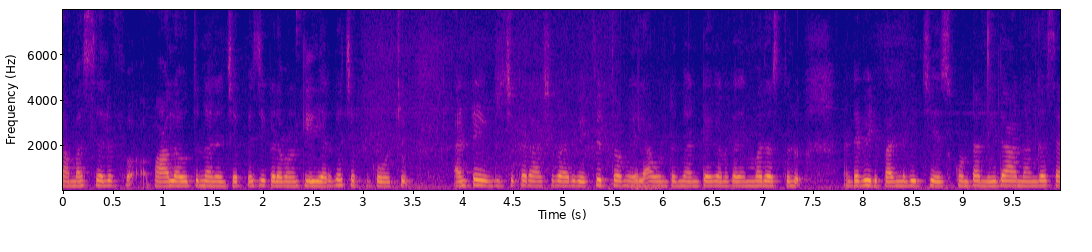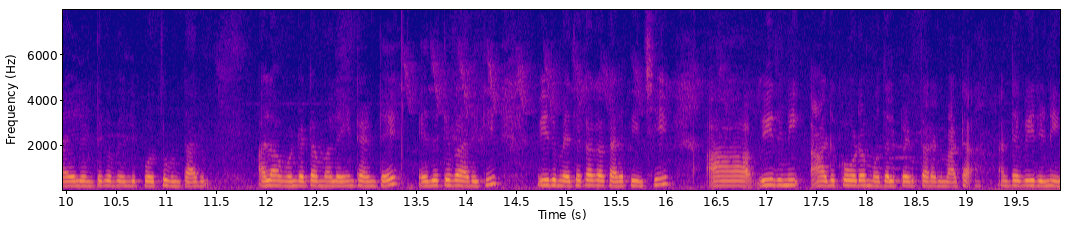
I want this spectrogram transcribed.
సమస్యలు పాలవుతున్నారని చెప్పేసి ఇక్కడ మనం క్లియర్గా చెప్పుకోవచ్చు. అంటే వృచ్చిక రాశి వారి వ్యక్తిత్వం ఎలా ఉంటుందంటే కనుక నెమ్మదస్తులు అంటే వీరి పని వీరు చేసుకుంటా నిదానంగా సైలెంట్గా వెళ్ళిపోతూ ఉంటారు. అలా ఉండటం వల్ల ఏంటంటే ఎదుటి వారికి వీరు మెతకగా కనిపించి వీరిని ఆడుకోవడం మొదలు పెడతారనమాట అంటే వీరిని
